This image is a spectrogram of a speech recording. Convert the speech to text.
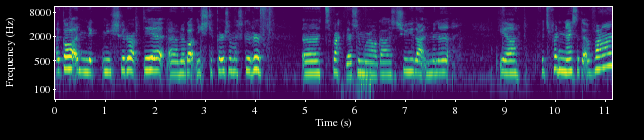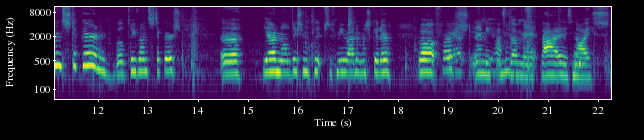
I got a new scooter update. Um, I got new stickers on my scooter. Uh, it's back there somewhere, guys. I'll show you that in a minute. Yeah, it's pretty nice. I got a van sticker and well, two van stickers. Uh, yeah, and I'll do some clips of me riding my scooter. But first, let me have to admit that is nice.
